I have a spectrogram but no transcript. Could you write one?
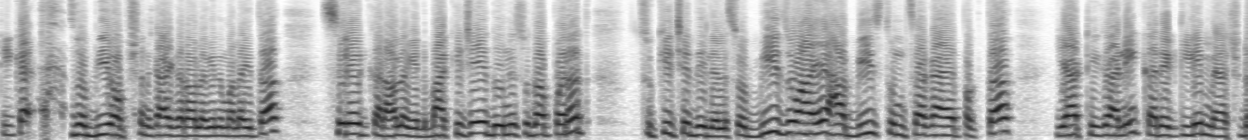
ठीक आहे. सो बी ऑप्शन काय करावं लागेल मला इथं? सिलेक्ट करावं लागेल. बाकीचे दोन्ही सुद्धा परत चुकीचे दिलेले. सो बी जो आहे हा बीज तुमचा काय फक्त? या ठिकाणी करेक्टली मॅचड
